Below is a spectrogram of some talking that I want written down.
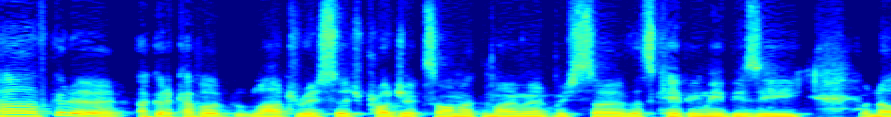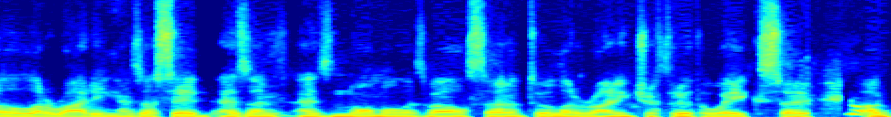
I've got a I've got a couple of large research projects on at the moment, which so that's keeping me busy. But not a lot of writing, as I said, as I'm as normal as well. So I do a lot of writing through the week. So I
